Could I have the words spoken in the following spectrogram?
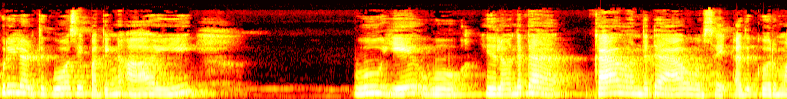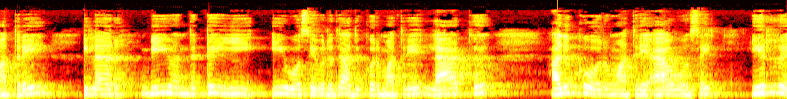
குறியில் எழுத்துக்கு ஓசை பார்த்திங்கன்னா ஆ இ உ ஏ ஓ. இதில் வந்துட்டு க வந்துட்டு ஆ ஓசை அதுக்கு ஒரு மாத்திரை. இலர் பி வந்துட்டு இ இ ஓசை வருது அதுக்கு ஒரு மாத்திரை. லேக்கு அதுக்கு ஒரு மாத்திரை. ஆ ஓசை இரு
